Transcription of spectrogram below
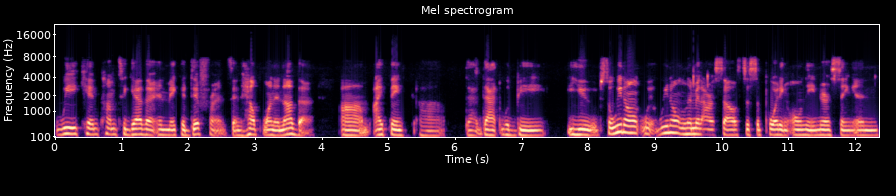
we can come together and make a difference and help one another, um, I think uh, that that would be huge. So we don't we, don't limit ourselves to supporting only nursing and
